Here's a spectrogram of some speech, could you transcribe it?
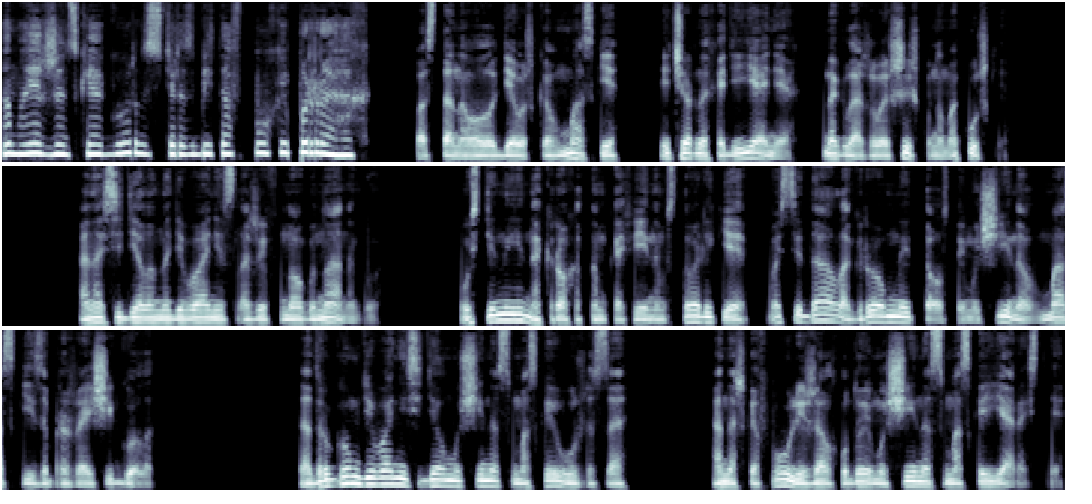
а моя женская гордость разбита в пух и прах», — постановала девушка в маске и черных одеяниях, наглаживая шишку на макушке. Она сидела на диване, сложив ногу на ногу. У стены на крохотном кофейном столике восседал огромный толстый мужчина в маске, изображающий голод. На другом диване сидел мужчина с маской ужаса, а на шкафу лежал худой мужчина с маской ярости.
